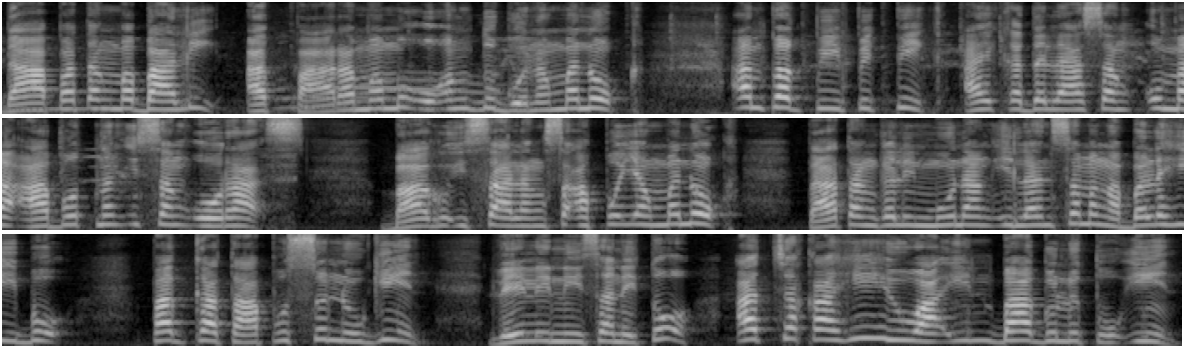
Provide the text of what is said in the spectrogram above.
dapat ang mabali at para mamuo ang dugo ng manok. Ang pagpipikpik ay kadalasang umaabot ng isang oras. Bago isalang sa apoy ang manok, tatanggalin muna ang ilan sa mga balahibo. Pagkatapos sunugin, lilinisan ito at saka hihiwain bago lutuin.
